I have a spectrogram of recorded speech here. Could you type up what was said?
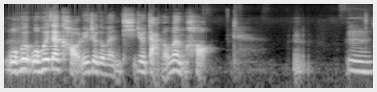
我会我会在考虑这个问题，就打个问号。嗯嗯，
